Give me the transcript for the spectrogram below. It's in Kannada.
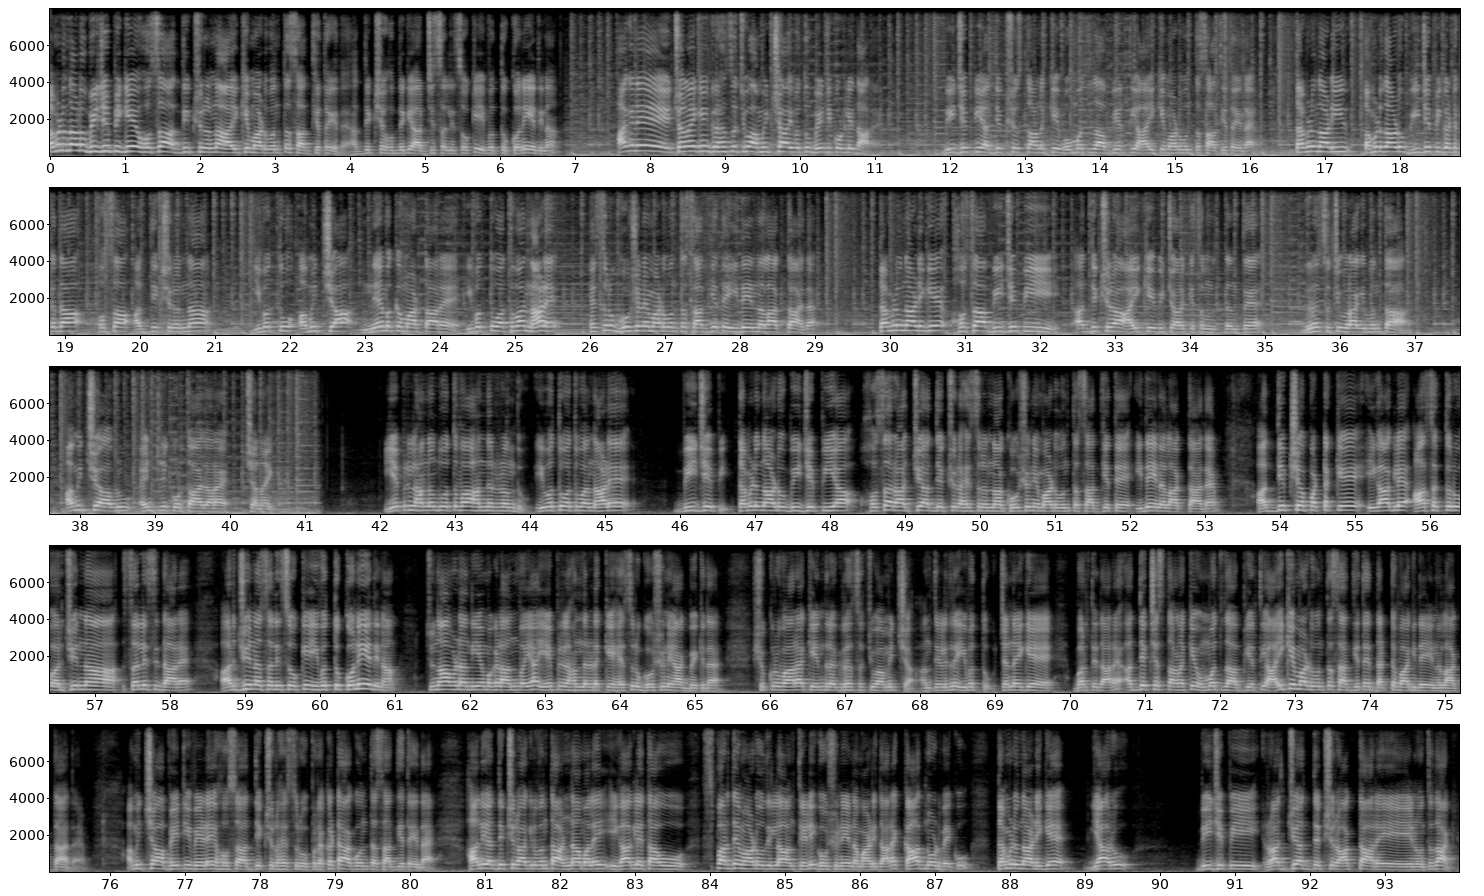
ತಮಿಳುನಾಡು ಬಿಜೆಪಿಗೆ ಹೊಸ ಅಧ್ಯಕ್ಷರನ್ನ ಆಯ್ಕೆ ಮಾಡುವಂತ ಸಾಧ್ಯತೆ ಇದೆ. ಅಧ್ಯಕ್ಷ ಹುದ್ದೆಗೆ ಅರ್ಜಿ ಸಲ್ಲಿಸೋಕೆ ಇವತ್ತು ಕೊನೆಯ ದಿನ. ಹಾಗೆಯೇ ಚೆನ್ನೈಗೆ ಗೃಹ ಸಚಿವ ಅಮಿತ್ ಶಾ ಇವತ್ತು ಭೇಟಿ ಕೊಡಲಿದ್ದಾರೆ. ಬಿಜೆಪಿ ಅಧ್ಯಕ್ಷ ಸ್ಥಾನಕ್ಕೆ ಒಮ್ಮತದ ಅಭ್ಯರ್ಥಿ ಆಯ್ಕೆ ಮಾಡುವಂತ ಸಾಧ್ಯತೆ ಇದೆ. ತಮಿಳುನಾಡಿ, ತಮಿಳುನಾಡು ಬಿಜೆಪಿ ಘಟಕದ ಹೊಸ ಅಧ್ಯಕ್ಷರನ್ನ ಇವತ್ತು ಅಮಿತ್ ಶಾ ನೇಮಕ ಮಾಡ್ತಾರೆ. ಇವತ್ತು ಅಥವಾ ನಾಳೆ ಹೆಸರು ಘೋಷಣೆ ಮಾಡುವಂತ ಸಾಧ್ಯತೆ ಇದೆ ಎನ್ನಲಾಗ್ತಾ ಇದೆ. ತಮಿಳುನಾಡಿಗೆ ಹೊಸ ಬಿಜೆಪಿ ಅಧ್ಯಕ್ಷರ ಆಯ್ಕೆ ವಿಚಾರಕ್ಕೆ ಸಂಬಂಧಿಸಿದಂತೆ ಗೃಹ ಸಚಿವರಾಗಿರುವಂಥ ಅಮಿತ್ ಶಾ ಅವರು ಎಂಟ್ರಿ ಕೊಡ್ತಾ ಇದ್ದಾರೆ ಚೆನ್ನೈಗೆ. ಏಪ್ರಿಲ್ ಹನ್ನೊಂದು ಅಥವಾ ಹನ್ನೆರಡರಂದು, ಇವತ್ತು ಅಥವಾ ನಾಳೆ B J P Tamil Nadu B J ಪಿಯ ಹೊಸ ರಾಜ್ಯ ಅಧ್ಯಕ್ಷರ ಹೆಸರನ್ನು ಘೋಷಣೆ ಮಾಡುವಂಥ ಸಾಧ್ಯತೆ ಇದೆ ಎನ್ನಲಾಗ್ತಾ ಇದೆ. ಅಧ್ಯಕ್ಷ ಪಟ್ಟಕ್ಕೆ ಈಗಾಗಲೇ ಆಸಕ್ತರು ಅರ್ಜಿಯನ್ನು ಸಲ್ಲಿಸಿದ್ದಾರೆ. ಅರ್ಜಿಯನ್ನು ಸಲ್ಲಿಸೋಕೆ ಇವತ್ತು ಕೊನೆಯ ದಿನ. ಚುನಾವಣಾ ನಿಯಮಗಳ ಅನ್ವಯ ಏಪ್ರಿಲ್ ಹನ್ನೆರಡಕ್ಕೆ ಹೆಸರು ಘೋಷಣೆ ಆಗಬೇಕಿದೆ. ಶುಕ್ರವಾರ ಕೇಂದ್ರ ಗೃಹ ಸಚಿವ ಅಮಿತ್ ಶಾ ಅಂತೇಳಿದರೆ ಇವತ್ತು ಚೆನ್ನೈಗೆ ಬರ್ತಿದ್ದಾರೆ. ಅಧ್ಯಕ್ಷ ಸ್ಥಾನಕ್ಕೆ ಒಮ್ಮತದ ಅಭ್ಯರ್ಥಿ ಆಯ್ಕೆ ಮಾಡುವಂಥ ಸಾಧ್ಯತೆ ದಟ್ಟವಾಗಿದೆ ಎನ್ನಲಾಗ್ತಾ ಇದೆ. ಅಮಿತ್ ಶಾ ಭೇಟಿ ವೇಳೆ ಹೊಸ ಅಧ್ಯಕ್ಷರ ಹೆಸರು ಪ್ರಕಟ ಆಗುವಂಥ ಸಾಧ್ಯತೆ ಇದೆ. ಹಾಲಿ ಅಧ್ಯಕ್ಷರಾಗಿರುವಂಥ ಅಣ್ಣಾಮಲೈ ಈಗಾಗಲೇ ತಾವು ಸ್ಪರ್ಧೆ ಮಾಡುವುದಿಲ್ಲ ಅಂತೇಳಿ ಘೋಷಣೆಯನ್ನು ಮಾಡಿದ್ದಾರೆ. ಕಾದ್ ನೋಡಬೇಕು. ತಮಿಳುನಾಡಿಗೆ ಯಾರು ಬಿ ಜೆ ಪಿ ರಾಜ್ಯಾಧ್ಯಕ್ಷರು ಆಗ್ತಾರೆ ಎನ್ನುವಂಥದ್ದಾಗಿ.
